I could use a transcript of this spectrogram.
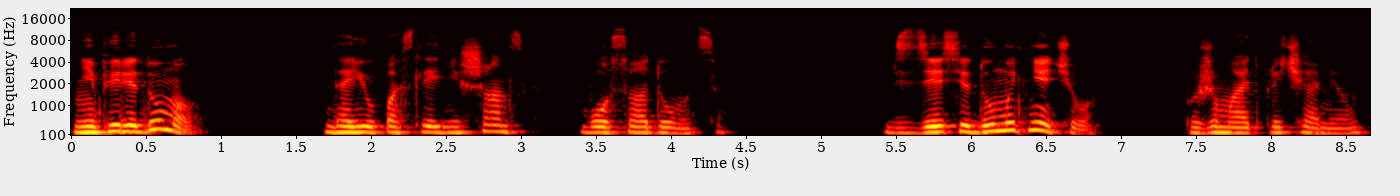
Не передумал? Даю последний шанс боссу одуматься. Здесь и думать нечего пожимает плечами он.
